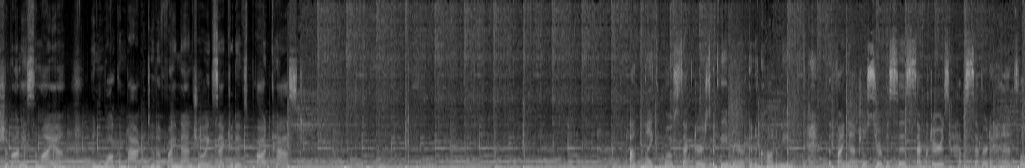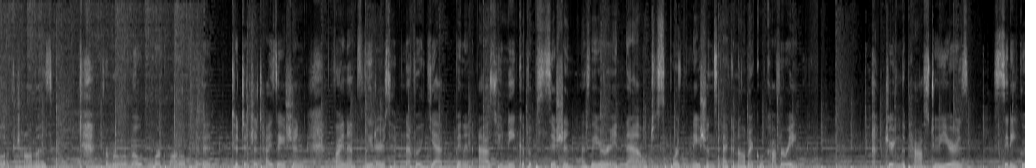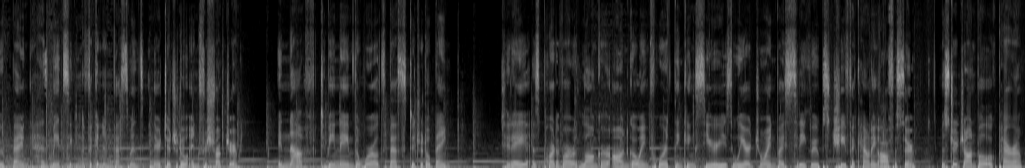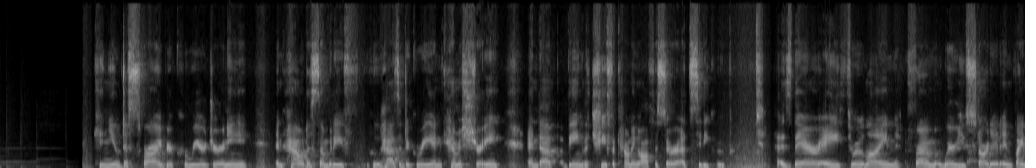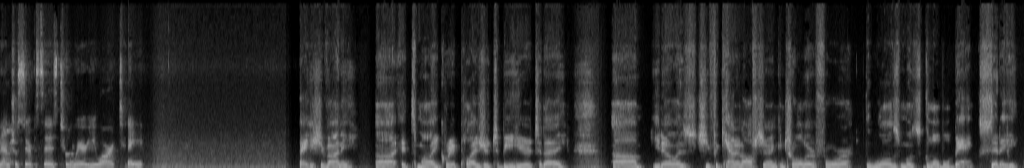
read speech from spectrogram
Is Shivani Samaya, and welcome back to the Financial Executives Podcast. Unlike most sectors of the American economy, the financial services sectors have severed a handful of traumas. From a remote work model pivot to digitization, finance leaders have never yet been in as unique of a position as they are in now to support the nation's economic recovery. During the past two years, Citigroup Bank has made significant investments in their digital infrastructure, enough to be named the world's best digital bank. Today, as part of our longer ongoing forward thinking series, we are joined by Citigroup's Chief Accounting Officer, Mr. Johnbull Okpara. Can you describe your career journey and how does somebody f- who has a degree in chemistry end up being the chief accounting officer at Citigroup? Is there a through line from where you started in financial services to where you are today? Thank you, Shivani. Uh, it's my great pleasure to be here today. Um, you know, as chief accounting officer and controller for the world's most global bank, Citi,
